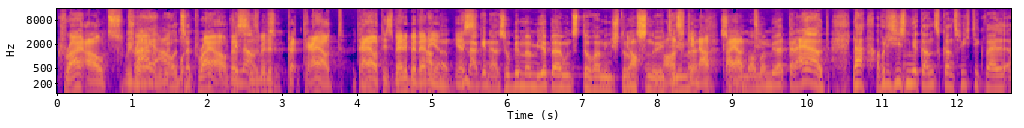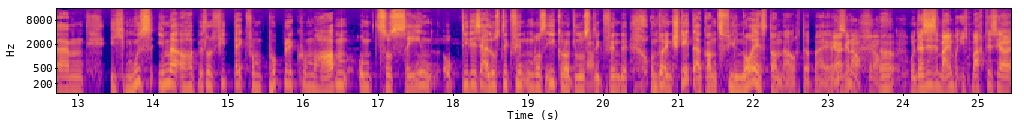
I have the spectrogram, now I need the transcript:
Tryouts. Tryouts. a- Tryout, das, Genau, wäre das- Tryout. Tryout is very Bavarian, yes. Genau, genau, so wie wir mir bei uns daheim in Strunzenöl Ja, ganz immer genau, sagen, Tryout. machen wir Tryout. Nein, aber das ist mir ganz, ganz wichtig, weil ähm, ich muss immer auch ein bisschen Feedback vom Publikum haben, um zu sehen, ob die das auch lustig finden, was ich gerade lustig finde. Und da entsteht auch ganz viel Neues dann auch dabei. Ja, Also, genau, genau. Und das ist mein, ich mache das ja,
